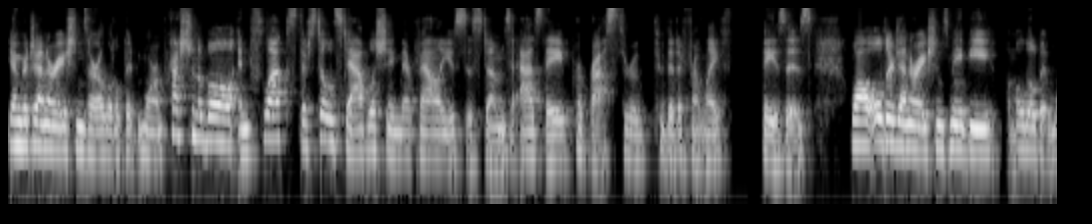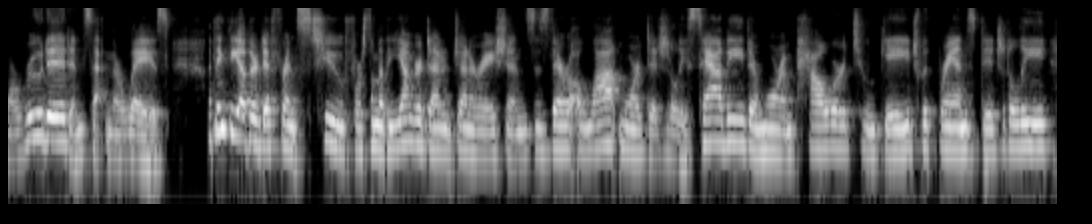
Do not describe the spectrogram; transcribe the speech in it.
Younger generations are a little bit more impressionable in flux. They're still establishing their value systems as they progress through through the different life phases, while older generations may be a little bit more rooted and set in their ways. I think the other difference too for some of the younger generations is they're a lot more digitally savvy. They're more empowered to engage with brands digitally,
